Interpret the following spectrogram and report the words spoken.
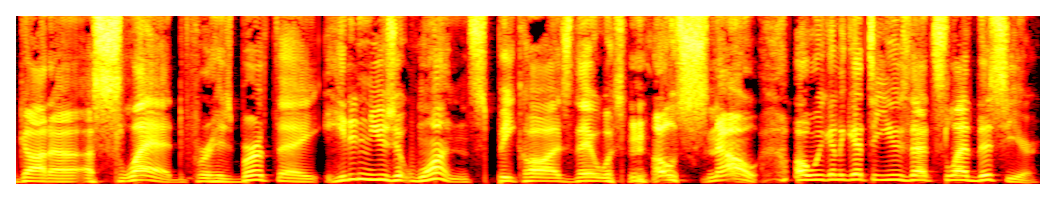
got a, a, sled for his birthday. He didn't use it once because there was no snow. Are we going to get to use that sled this year?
